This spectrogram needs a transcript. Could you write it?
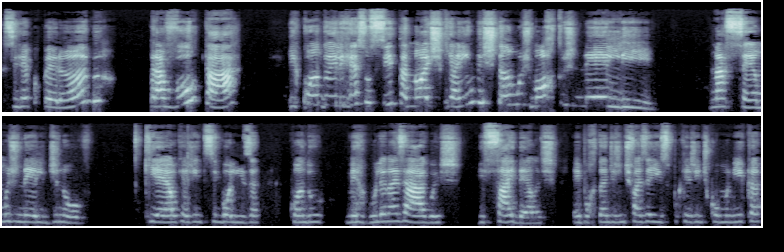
se recuperando, para voltar e quando ele ressuscita, nós que ainda estamos mortos nele, nascemos nele de novo. Que é o que a gente simboliza quando mergulha nas águas e sai delas. É importante a gente fazer isso porque a gente comunica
